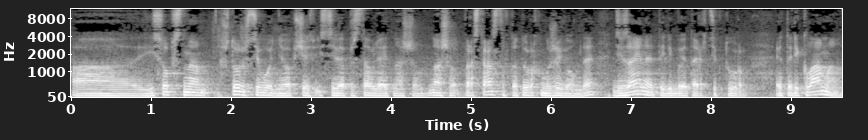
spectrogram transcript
А, и, собственно, что же сегодня вообще из себя представляет наше, наше пространство, в которых мы живем? Да? Дизайн это, либо это архитектура, это реклама,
